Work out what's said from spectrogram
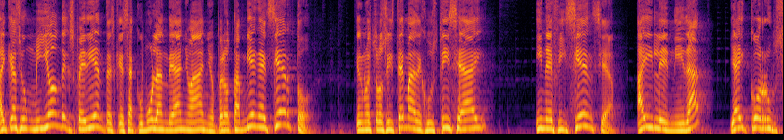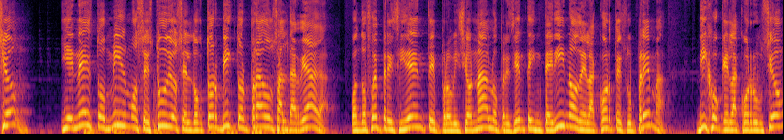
hay casi un millón de expedientes que se acumulan de año a año, pero también es cierto que en nuestro sistema de justicia hay ineficiencia, hay lenidad y hay corrupción. Y en estos mismos estudios el doctor Víctor Prado Saldarriaga, cuando fue presidente provisional o presidente interino de la Corte Suprema, dijo que la corrupción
